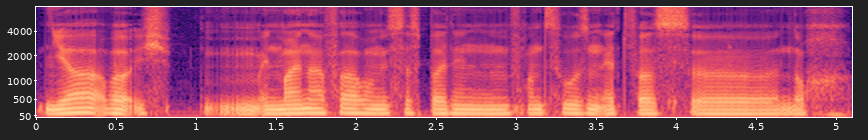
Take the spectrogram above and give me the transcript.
Ja, aber ich, in meiner Erfahrung ist das bei den Franzosen etwas äh, noch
